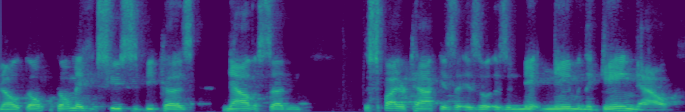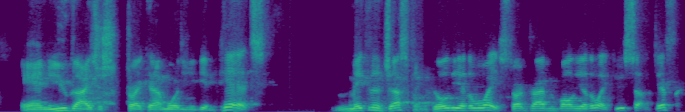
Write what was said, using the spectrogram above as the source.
know, don't don't make excuses because now all of a sudden the spider tack is a, is a, is a name in the game now, and you guys are striking out more than you're getting hits. Make an adjustment. Go the other way. Start driving the ball the other way. Do something different.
